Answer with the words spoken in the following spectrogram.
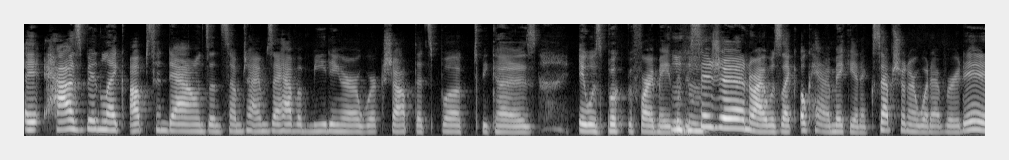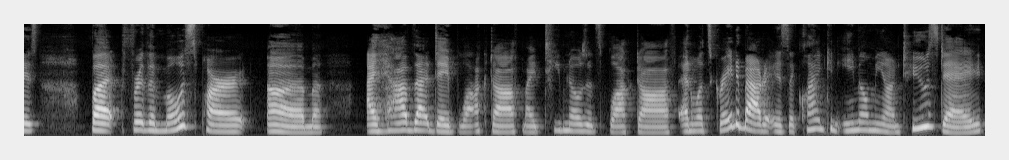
it has been like ups and downs, and sometimes I have a meeting or a workshop that's booked because it was booked before I made the mm-hmm. decision, or I was like, okay, I'm making an exception or whatever it is. But for the most part, um, I have that day blocked off. My team knows it's blocked off. And what's great about it is the client can email me on Tuesday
